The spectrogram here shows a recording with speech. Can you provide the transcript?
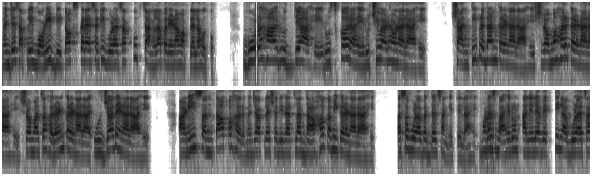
म्हणजेच आपली बॉडी डिटॉक्स करायसाठी गुळाचा खूप चांगला परिणाम आपल्याला होतो. गूळ हा हृदय आहे रुचकर आहे रुची वाढवणारा आहे शांती प्रदान करणारा आहे श्रमहर करणारा आहे श्रमाचं हरण करणारा आहे ऊर्जा देणारा आहे आणि संतापहर म्हणजे आपल्या शरीरातला दाह कमी करणारा आहे असं गुळाबद्दल सांगितलेलं आहे. म्हणूनच बाहेरून आलेल्या व्यक्तीला गुळाचा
